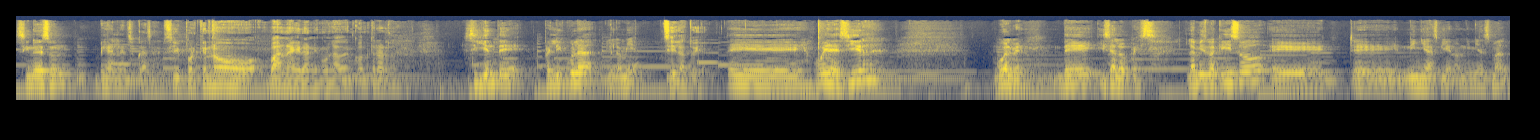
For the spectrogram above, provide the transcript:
sino es un véanla en su casa. Sí, porque no van a ir a ningún lado a encontrarla. Siguiente película, yo la mía. Sí, la tuya. Eh, voy a decir Vuelven, de Isa López. La misma que hizo eh, eh, Niñas Bien o Niñas Mal.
